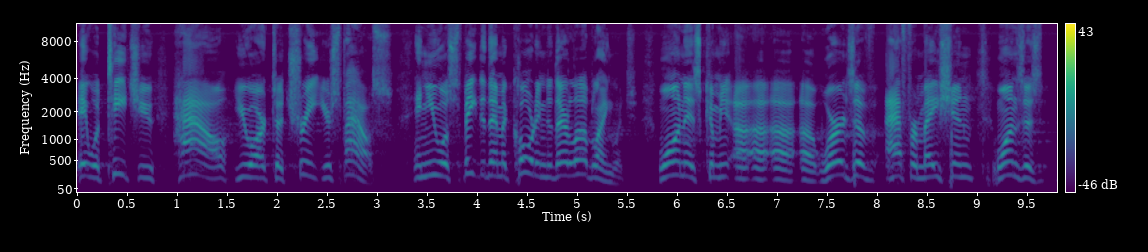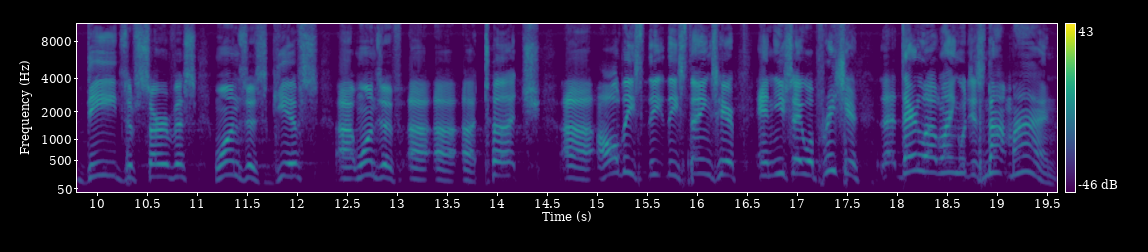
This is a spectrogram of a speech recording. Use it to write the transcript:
it will teach you how you are to treat your spouse. And you will speak to them according to their love language. One is commu- uh, uh, uh, uh words of affirmation, one's is deeds of service, one's is gifts, uh, one's of uh, touch, all these, these, these things here. And you say, well, preacher, their love language is not mine.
